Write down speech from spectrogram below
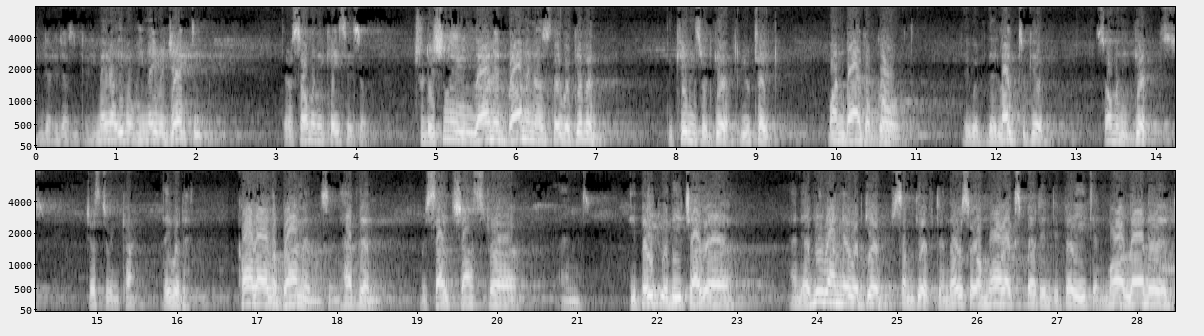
he doesn't care. He may not even, he may reject even. There are so many cases of traditionally learned Brahmanas, they were given, the kings would give, you take one bag of gold. They would, they like to give so many gifts just to encourage. They would call all the Brahmins and have them recite Shastra and debate with each other, and everyone they would give some gift. And those who are more expert in debate and more learned,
